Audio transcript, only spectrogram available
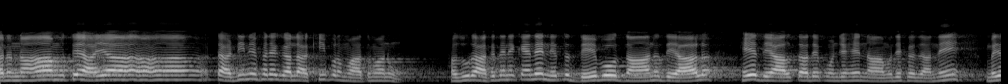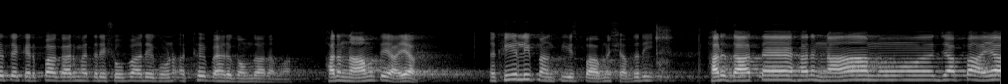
ਹਰ ਨਾਮ ਧਿਆਇਆ। ਢਾਡੀ ਨੇ ਫਿਰ ਇਹ ਗੱਲ ਆਖੀ ਪ੍ਰਮਾਤਮਾ ਨੂੰ ਹਜ਼ੂਰ ਆਖਦੇ ਨੇ, ਕਹਿੰਦੇ, ਨਿਤ ਦੇਵੋ ਦਾਨ ਦਿਆਲ, ਹੇ ਦਿਆਲਤਾ ਦੇ ਪੁੰਜ, ਹੈ ਨਾਮ ਦੇ ਖਜ਼ਾਨੇ, ਮੇਰੇ ਉੱਤੇ ਕਿਰਪਾ ਕਰ, ਮੈਂ ਤੇਰੇ ਸ਼ੋਭਾ ਦੇ ਗੁਣ ਅੱਠੇ ਪਹਿਰ ਗਾਉਂਦਾ ਰਵਾਂ। ਹਰ ਨਾਮ ਧਿਆਇਆ ਅਖੀਰਲੀ ਪੰਕਤੀ ਇਸ ਪਾਵਨ ਸ਼ਬਦ ਦੀ, ਹਰ ਦਾਤੈ, ਹਰ ਨਾਮ ਜਪਾਇਆ।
